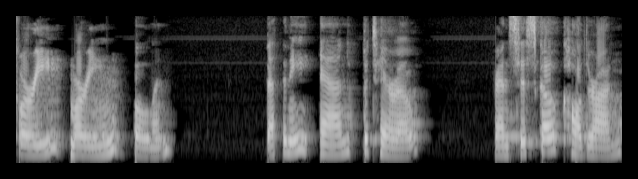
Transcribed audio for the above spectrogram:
Tori Maureen Bolin, Bethany Ann Botero, Francisco Calderon,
